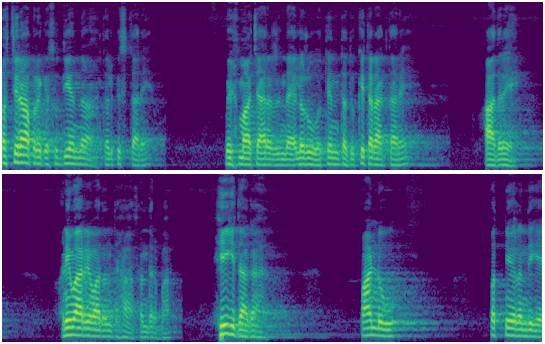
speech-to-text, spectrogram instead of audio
ಹಸ್ತಿನಾಪುರಕ್ಕೆ ಸುದ್ದಿಯನ್ನು ತಲುಪಿಸ್ತಾರೆ ಭೀಷ್ಮಾಚಾರ್ಯರಿಂದ ಎಲ್ಲರೂ ಅತ್ಯಂತ ದುಃಖಿತರಾಗ್ತಾರೆ. ಆದರೆ ಅನಿವಾರ್ಯವಾದಂತಹ ಸಂದರ್ಭ. ಹೀಗಿದ್ದಾಗ ಪಾಂಡು ಪತ್ನಿಯರೊಂದಿಗೆ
